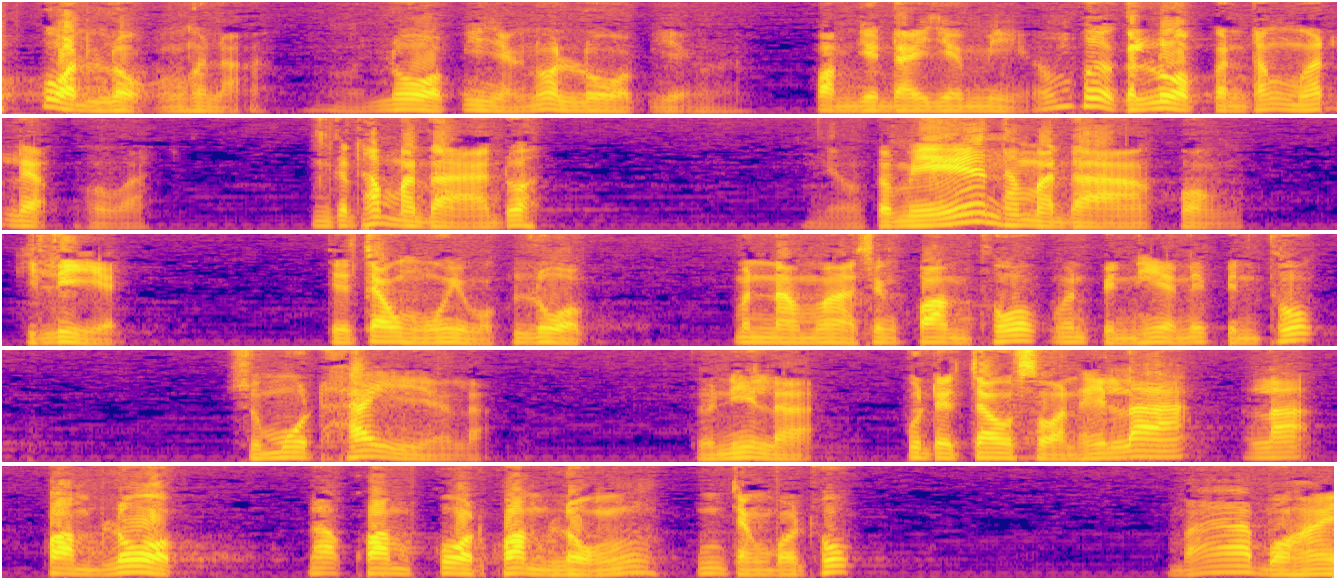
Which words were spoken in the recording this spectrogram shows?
ภโกรธหลงคนละโลภอีอย่างนอโลภอย่างความเย็นใดยังมีอำเภอก็โลภกันทั้งหมดแล้วเพราะว่า มันก็ธรรมดาด้วย เดี๋ยวก็แม้ธรรมดาของกิเลสแต่เจ้าหูบอกโลภมันนำมาซึ่งความทุกข์มันเป็นเหตุให้เป็นทุกข์สมมุติให้ละตัวนี้แหละพุทธเจ้าสอนให้ละละความโลภละความโกรธความหลงมันจังบ่ทุกข์บ้าบอกให้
